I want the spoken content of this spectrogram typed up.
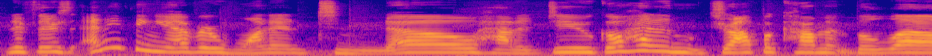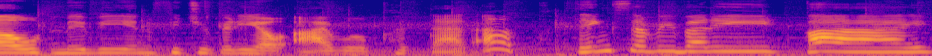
And if there's anything you ever wanted to know how to do, go ahead and drop a comment below. Maybe in a future video, I will put that up. Thanks everybody. Bye.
